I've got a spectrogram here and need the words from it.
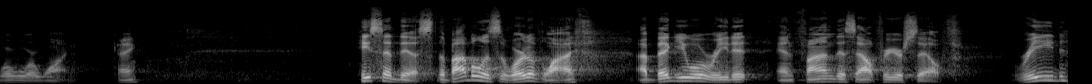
World War I. Okay? He said this The Bible is the word of life. I beg you will read it and find this out for yourself. Read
